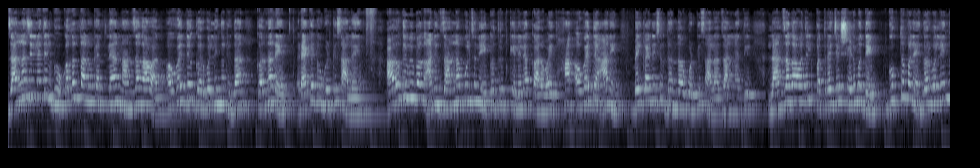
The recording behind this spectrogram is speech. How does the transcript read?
जालना जिल्ह्यातील भोकरदन तालुक्यातल्या नांजा गावात अवैध गर्भलिंग निदान करणारे रॅकेट उघडकीस आले. आरोग्य विभाग आणि जालना पोलिसांनी एकत्रित केलेल्या कारवाईत हा अवैध आणि बेकायदेशीर धंदा उघडकीस आला जालन्यातील लांजा गावातील पत्र्याच्या शेडमध्ये गुप्तपणे गर्भलिंग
